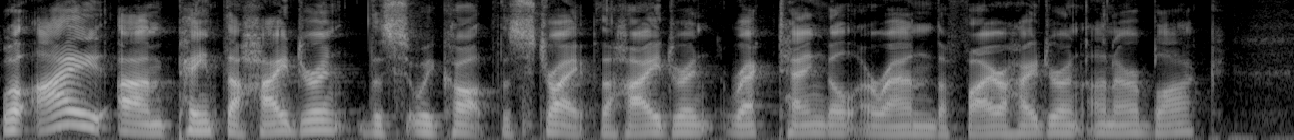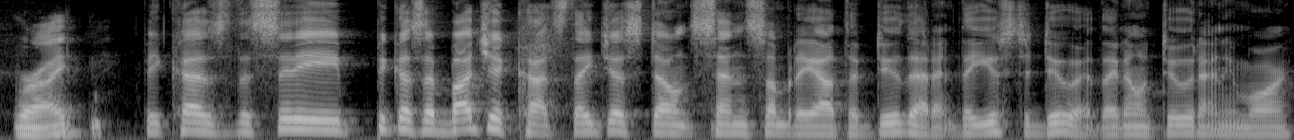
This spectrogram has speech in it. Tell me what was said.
Well, I um, paint the hydrant. This we call it the stripe, the hydrant rectangle around the fire hydrant on our block. Right. Because the city, because of budget cuts, they just don't send somebody out to do that. They used to do it. They don't do it anymore.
